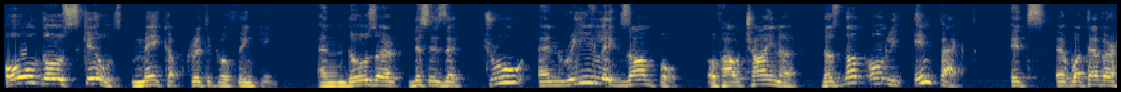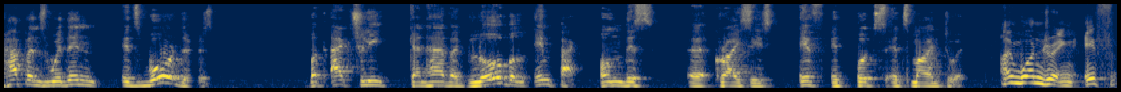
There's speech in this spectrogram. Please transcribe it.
All those skills make up critical thinking. And those are, this is a true and real example of how China does not only impact its uh, whatever happens within its borders, but actually can have a global impact on this uh, crisis if it puts its mind to it. I'm wondering if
